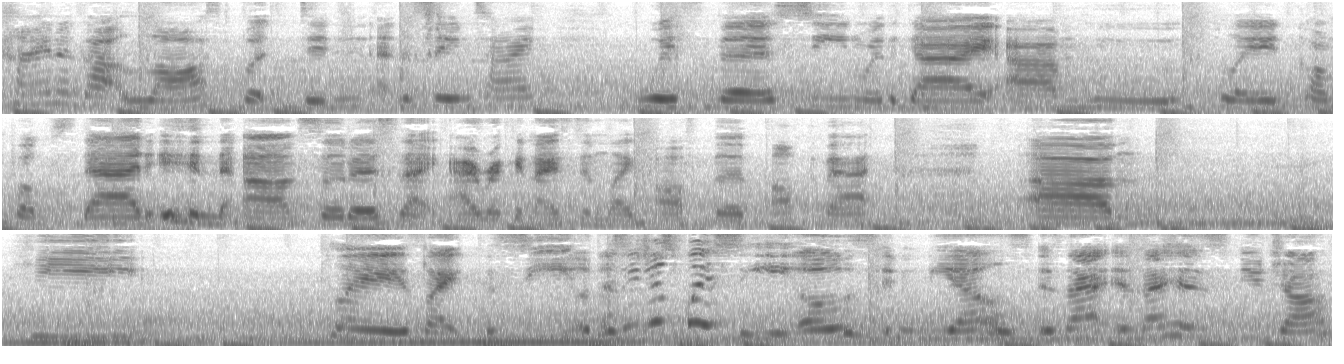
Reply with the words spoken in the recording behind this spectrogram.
kind of got lost, but didn't at the same time with the scene where the guy um, who played Kongpop's dad in um, SOTUS, like I recognized him like off the off the bat. Um, he plays like the CEO. Does he just play CEOs in BLs? Is that is that his new job?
